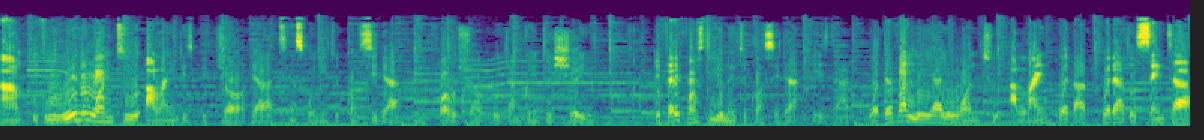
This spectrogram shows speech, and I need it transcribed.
Um, if you really want to align this picture, there are things we need to consider in Photoshop, which I'm going to show you. The very first thing you need to consider is that whatever layer you want to align, whether whether to center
